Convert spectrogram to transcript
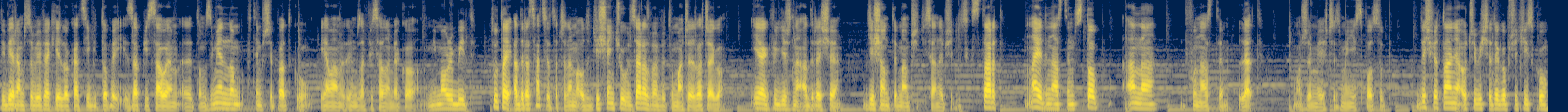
Wybieram sobie w jakiej lokacji bitowej zapisałem e, tą zmienną. W tym przypadku ja mam ją zapisaną jako Memory Bit. Tutaj adresację zaczynamy od 10, zaraz Wam wytłumaczę dlaczego. I jak widzisz na adresie 10 mam przycisany przycisk Start, na 11 Stop, a na 12 LED. Możemy jeszcze zmienić sposób wyświetlania oczywiście tego przycisku.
